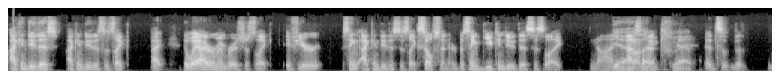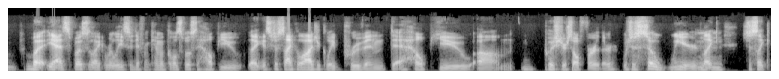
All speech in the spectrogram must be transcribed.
I can do this, I can do this. It's like I the way I remember is just like if you're saying I can do this is like self-centered, but saying you can do this is like not yeah, I it's don't know like yeah, it's the but yeah it's supposed to like release a different chemical it's supposed to help you like it's just psychologically proven to help you um push yourself further which is so weird like Mhm. it's just like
